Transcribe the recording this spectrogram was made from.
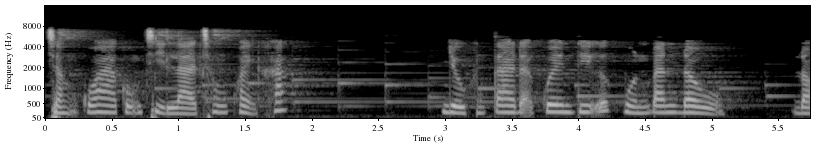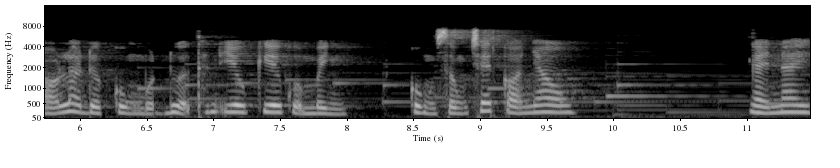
chẳng qua cũng chỉ là trong khoảnh khắc. Nhiều chúng ta đã quên đi ước muốn ban đầu, đó là được cùng một nửa thân yêu kia của mình, cùng sống chết có nhau. Ngày nay,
